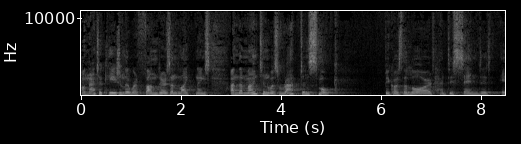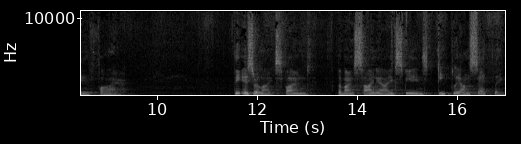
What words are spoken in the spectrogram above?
On that occasion there were thunders and lightnings, and the mountain was wrapped in smoke because the Lord had descended in fire. The Israelites found the Mount Sinai experience deeply unsettling.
